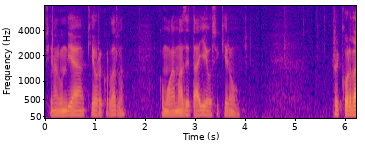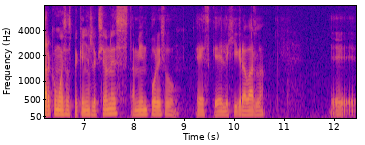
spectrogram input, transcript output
si en algún día quiero recordarla, como a más detalle o si quiero recordar como esas pequeñas lecciones, también por eso es que elegí grabarla. Eh,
